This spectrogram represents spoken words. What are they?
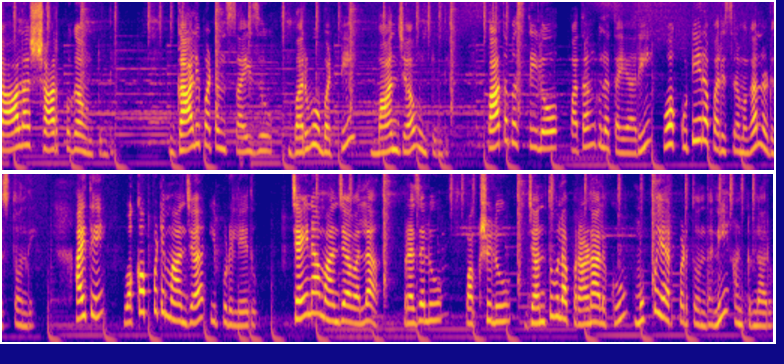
చాలా షార్ప్గా ఉంటుంది. గాలిపటం సైజు బరువు బట్టి మాంజా ఉంటుంది. పాత బస్తీలో పతంగుల తయారీ ఓ కుటీర పరిశ్రమగా నడుస్తోంది. అయితే ఒకప్పటి మాంజా ఇప్పుడు లేదు. చైనా మాంజా వల్ల ప్రజలు పక్షులు జంతువుల ప్రాణాలకు ముప్పు ఏర్పడుతోందని అంటున్నారు.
